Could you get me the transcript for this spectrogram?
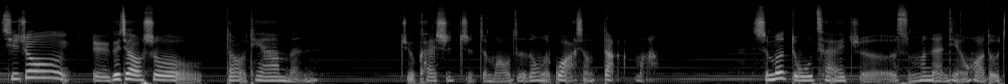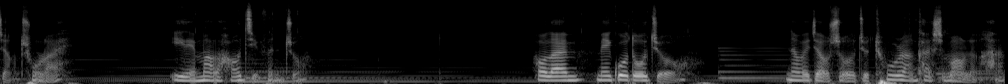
其中有一个教授到天安门，就开始指着毛泽东的卦象大骂，什么独裁者，什么难听话都讲出来。”一连骂了好几分钟，后来没过多久，那位教授就突然开始冒冷汗，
